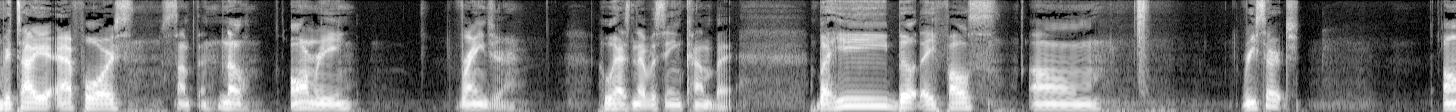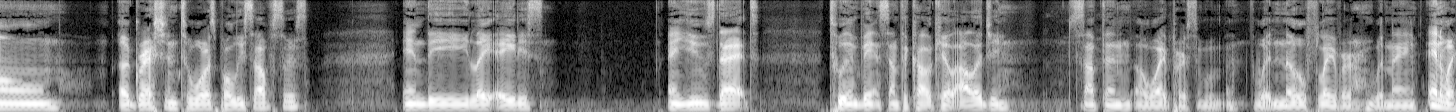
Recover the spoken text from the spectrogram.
retired Air Force something. No, Army Ranger who has never seen combat. But he built a false um research on aggression towards police officers in the late 80s and used that to invent something called killology something a white person with, with no flavor would name. Anyway,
